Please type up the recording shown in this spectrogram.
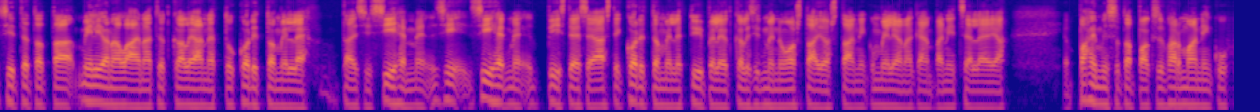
sitten tota, miljoonalainat, jotka oli annettu kodittomille, tai siis siihen, me, si, siihen me, pisteeseen asti kodittomille tyypeille, jotka oli sitten mennyt ostaa jostain niin kuin miljoonakämpän itselleen, ja, ja pahimmissa tapauksissa varmaan niin kuin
